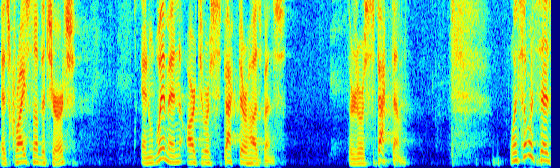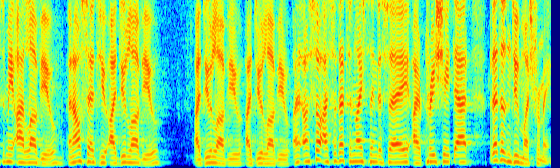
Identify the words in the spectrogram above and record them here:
as Christ loved the church, and women are to respect their husbands. They're to respect them. When someone says to me, I love you, and I'll say to you, I do love you, I do love you, I do love you. I, so I said, that's a nice thing to say. I appreciate that, but that doesn't do much for me.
